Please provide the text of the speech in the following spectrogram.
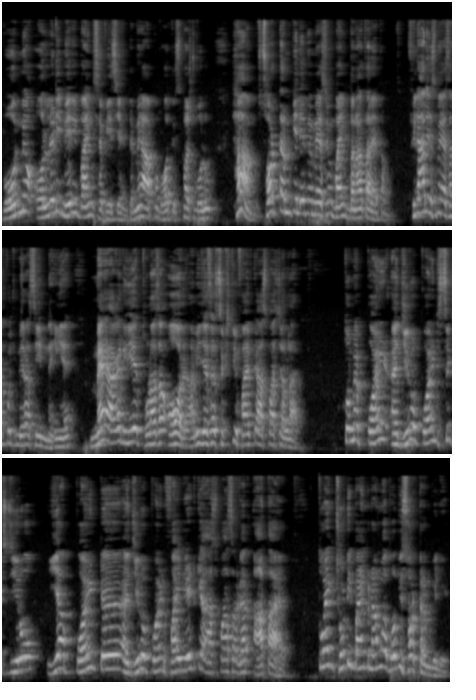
बोल में ऑलरेडी मेरी बाइंग सफिशियंट है। मैं आपको बहुत स्पष्ट बोलूँ। हाँ शॉर्ट टर्म के लिए मैं इसमें बाइंग बनाता रहता हूँ। फ़िलहाल इसमें ऐसा कुछ मेरा सीन नहीं है। मैं अगर ये थोड़ा सा और, अभी जैसे सिक्सटी फाइव के आसपास चल रहा है तो मैं point zero point six zero या point zero point five eight के आसपास अगर आता है तो एक छोटी बाइंग बनाऊँगा, वो भी शॉर्ट टर्म के लिए।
